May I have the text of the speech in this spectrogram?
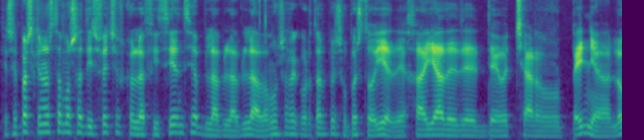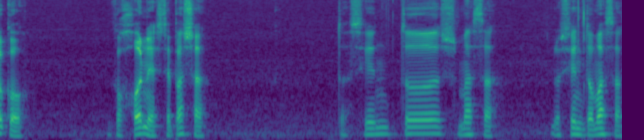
Que sepas que no estamos satisfechos con la eficiencia, bla, bla, bla. Vamos a recortar presupuesto. Oye, deja ya de, de- echar peña, loco. ¿Qué cojones te pasa? 200... Maza. Lo siento, maza.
